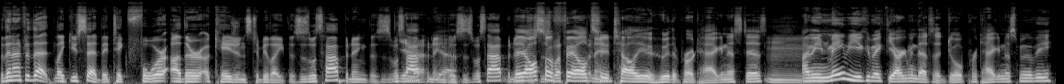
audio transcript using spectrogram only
But then after that, like you said, they take four other occasions to be like, this is what's happening. This is what's Yeah, happening. yeah. This is what's happening. They this also fail happening." to tell you who the protagonist is. Mm. I mean, maybe you can make the argument that's a dual protagonist movie,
